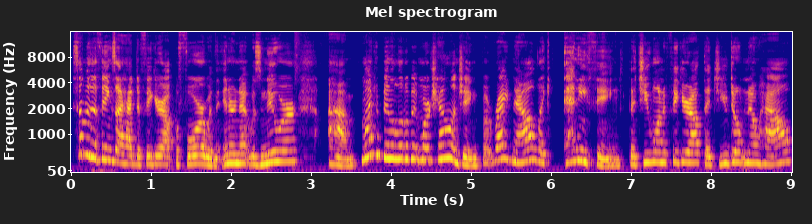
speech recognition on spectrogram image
some of the things I had to figure out before when the internet was newer um, might have been a little bit more challenging. But right now, like anything that you want to figure out that you don't know how,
